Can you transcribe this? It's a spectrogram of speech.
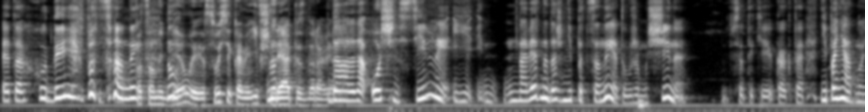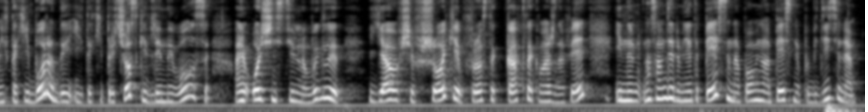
это худые пацаны. Пацаны Ну, белые, с усиками и в шляпе здоровенной. Да, да, да, очень стильные. И, и, наверное, даже не пацаны, это уже мужчины. все-таки как-то непонятно, у них такие бороды и такие прически, и длинные волосы, они очень стильно выглядят. Я вообще в шоке, просто как так можно петь. И на, на самом деле мне эта песня напомнила песню победителя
